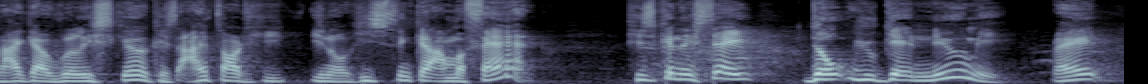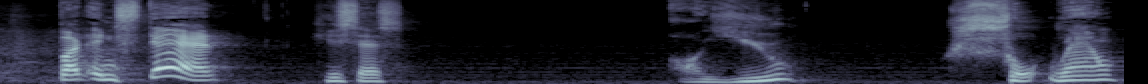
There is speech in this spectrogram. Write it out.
and I got really scared because I thought he, you know, he's thinking I'm a fan. He's gonna say, Don't you get near me, right? But instead, he says, Are you short round?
